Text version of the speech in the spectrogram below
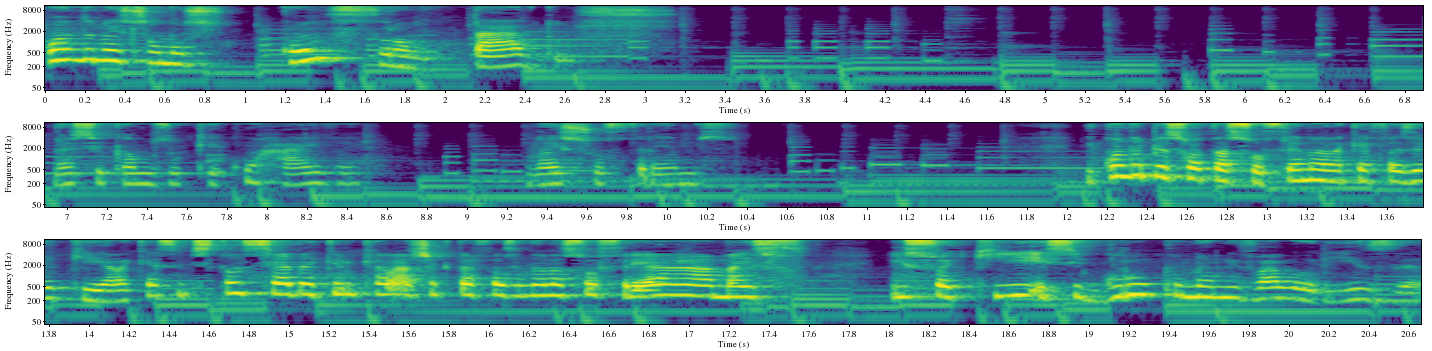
Quando nós somos confrontados, nós ficamos o que? Com raiva. Nós sofremos. E quando a pessoa está sofrendo, ela quer fazer o quê? Ela quer se distanciar daquilo que ela acha que está fazendo ela sofrer. Ah, mas Isso aqui, esse grupo não me valoriza.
